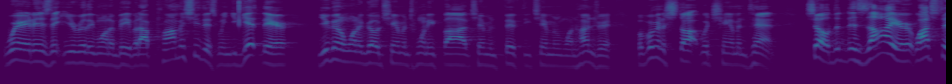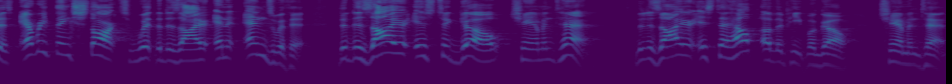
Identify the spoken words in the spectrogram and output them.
where it is that you really want to be. But I promise you this when you get there, you're going to want to go chairman 25, chairman 50, chairman 100, but we're going to start with chairman 10. So the desire, watch this, everything starts with the desire and it ends with it. The desire is to go chairman 10. The desire is to help other people go chairman 10.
